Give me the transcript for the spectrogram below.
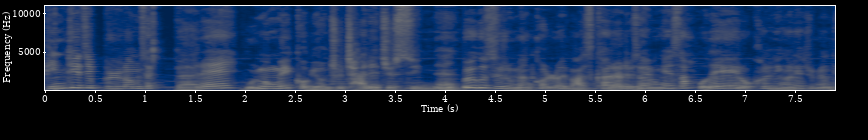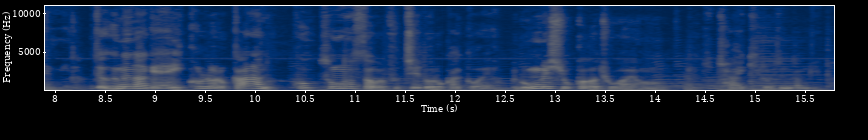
빈티지 plum 색깔의 울먹 메이크업 연출 잘해줄 수 있는 뿔그스름한 컬러의 마스카라를 사용해서 그대로 컬링을 해주면 됩니다. 은은하게 이 컬러로 깔아놓고 속눈썹을 붙이도록 할 거예요. long lash 효과가 좋아요. 잘 길어진답니다.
